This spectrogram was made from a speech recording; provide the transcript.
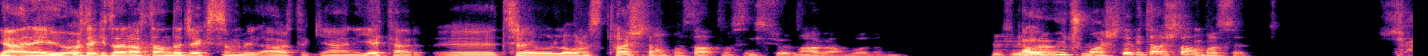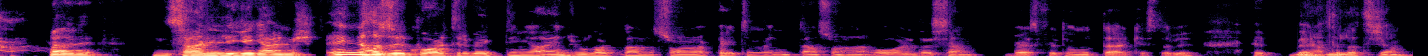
Yani öteki taraftan da Jacksonville artık yani yeter e, Trevor Lawrence taş tampası atmasını istiyorum abi ben bu adamın. Ya 3 maçta bir taş tampası. Yani sen lige gelmiş en hazır quarterback'tin ya Andrew Luck'tan sonra Peyton Manning'den sonra o arada Sam Bradford'u unuttu herkes tabii. Hep ben hatırlatacağım.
